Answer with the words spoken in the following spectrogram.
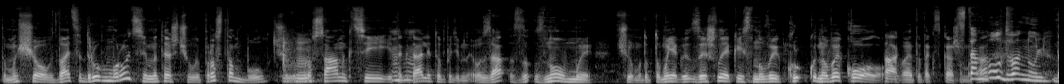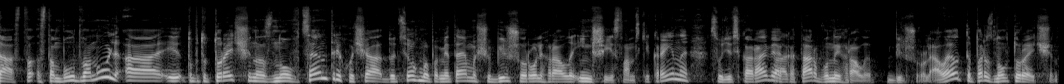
Тому що в 22-му році ми теж чули про Стамбул, чули про санкції і так далі. Тому подібне. О, за, з- знов ми чуємо. Тобто ми як зайшли якесь новий кру- нове коло. Так. Давайте так скажемо. так? Стамбул 2-0. Да, Ст- Стамбул 2-0. А, і, тобто Туреччина знов в центрі. Хоча до цього ми пам'ятаємо, що більшу роль грали інші ісламські країни, Саудівська Аравія, Так. Катар. Вони грали більшу роль. Але от тепер знов Туреччина.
